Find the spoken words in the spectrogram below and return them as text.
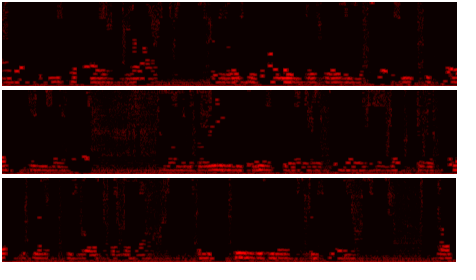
breath into Adam's mouth, and as his eyes look over the chest, he's to test things and that when he breathes into and then he lets the test against the breath of them, and the just,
